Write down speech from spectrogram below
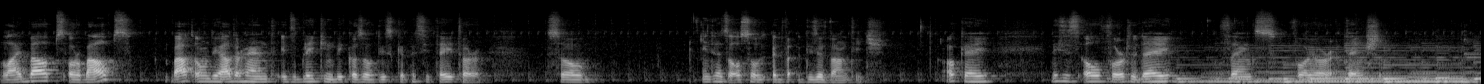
light bulbs or bulbs but on the other hand it's blinking because of this capacitor so it has also a disadvantage. Okay, this is all for today. Thanks for your attention.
